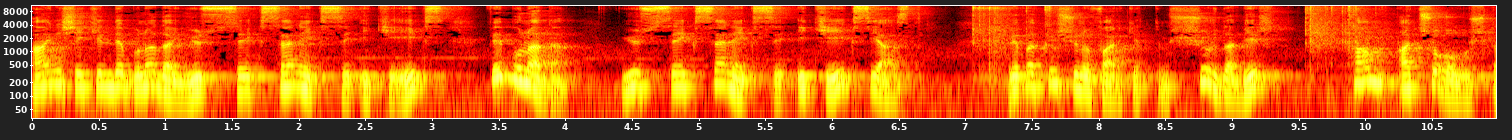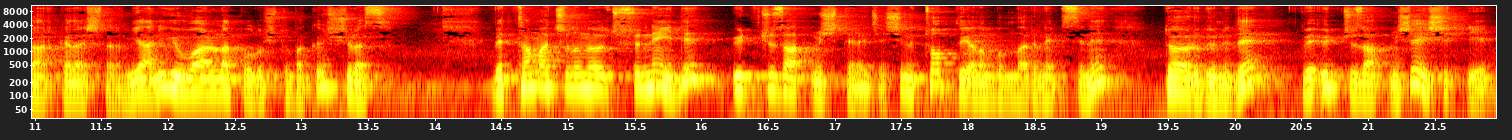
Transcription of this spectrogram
Aynı şekilde buna da 180 eksi 2x ve buna da 180 eksi 2x yazdım. Ve bakın şunu fark ettim. Şurada bir tam açı oluştu arkadaşlarım. Yani yuvarlak oluştu bakın şurası. Ve tam açının ölçüsü neydi? 360 derece. Şimdi toplayalım bunların hepsini. Dördünü de ve 360'a eşitleyelim.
